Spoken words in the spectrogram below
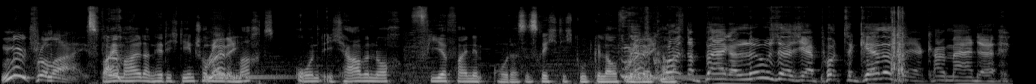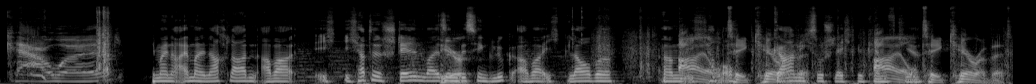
Neutralize. zweimal. Dann hätte ich den schon mal Ready. gemacht. Und ich habe noch vier Feinde. Oh, das ist richtig gut gelaufen, der Really Kampf. Ich meine, einmal nachladen, aber ich, ich hatte stellenweise ein bisschen Glück, aber ich glaube, ähm, ich habe auch gar nicht so schlecht gekämpft hier. take care of it.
